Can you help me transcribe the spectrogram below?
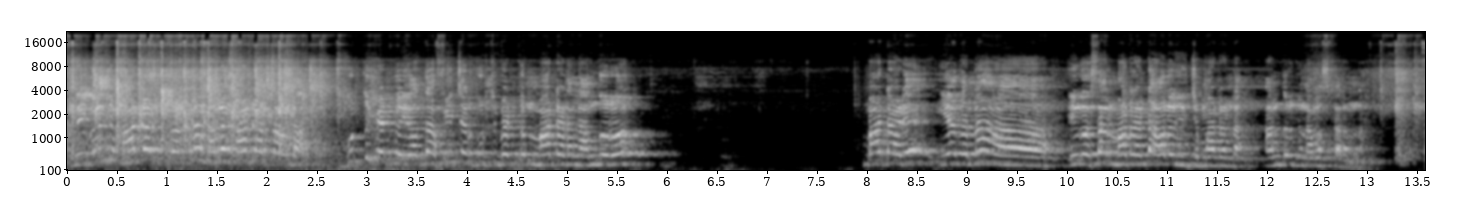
నీ గురించి మాట్లాడుతున్నా మళ్ళీ మాట్లాడుతూ ఉండా గుర్తు పెట్టుకో ఇదంతా ఫీచర్ గుర్తు పెట్టుకొని మాట్లాడండి అందరూ. మాట్లాడి ఏదన్నా ఇంకొకసారి మాట్లాడంటే ఆలోచించి మాట్లాడ అందరికి నమస్కారం నా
